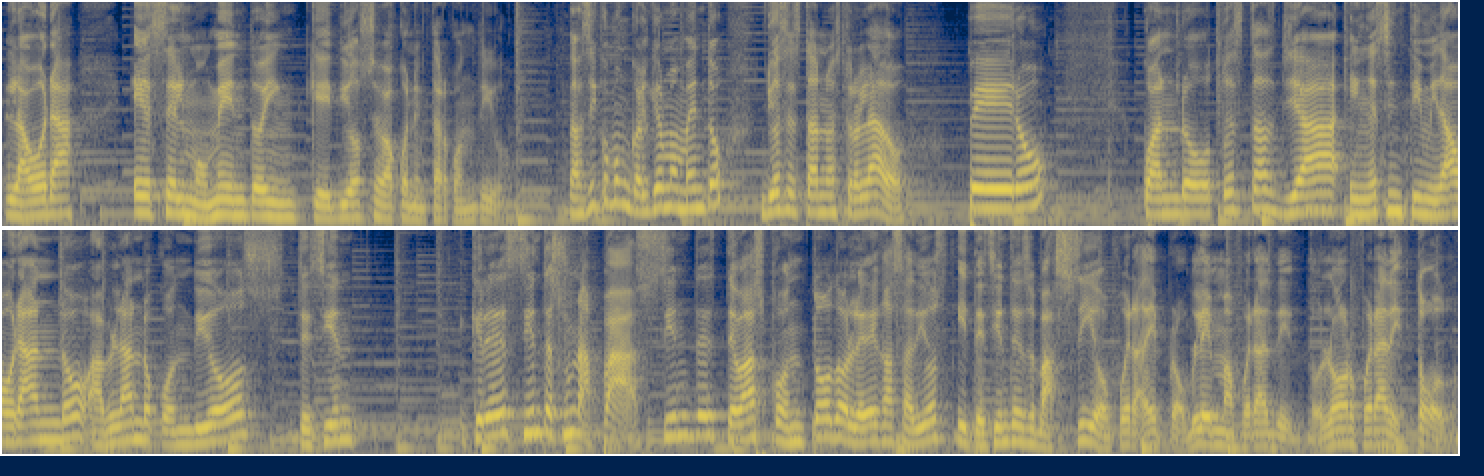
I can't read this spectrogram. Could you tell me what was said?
la hora, es el momento en que Dios se va a conectar contigo. Así como en cualquier momento, Dios está a nuestro lado pero cuando tú estás ya en esa intimidad orando, hablando con Dios, te sientes crees, sientes una paz, sientes, te vas con todo, le dejas a Dios y te sientes vacío, fuera de problema, fuera de dolor, fuera de todo.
